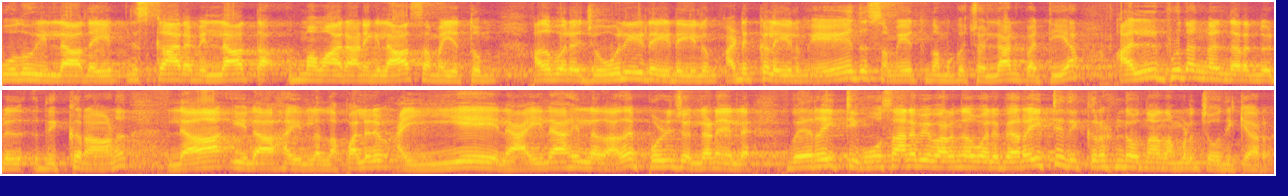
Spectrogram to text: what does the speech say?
വുളു ഇല്ലാതെയും നിസ്കാരമില്ലാത്ത ഉമ്മമാരാണെങ്കിൽ ആ സമയത്തും അതുപോലെ ജോലിയുടെ ഇടയിലും അടുക്കളയിലും ഏത് സമയത്തും നമുക്ക് ചൊല്ലാൻ പറ്റിയ അത്ഭുതങ്ങൾ നിറഞ്ഞൊരു ദിക്കറാണ് ലാ ഇലാഹ ഇല്ലല്ല. പലരും അയ്യേ ലാ ഇലാഹ ഇല്ലല്ലാ. അതെപ്പോഴും ചൊല്ലണേ അല്ലേ വെറൈറ്റി മൂസാനബി പറഞ്ഞതുപോലെ വെറൈറ്റി ദിക്കറുണ്ടോ എന്നാണ് നമ്മൾ ചോദിക്കാറ്.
